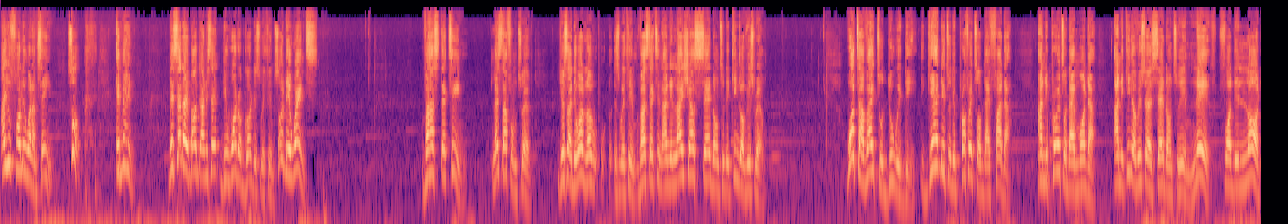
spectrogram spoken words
Are you following what I'm saying? So, amen. They said that about and he said the word of God is with him. So they went. Verse 13. Let's start from 12. Just like the word of is with him. Verse 13. And Elisha said unto the king of Israel, What have I to do with thee? Get thee to the prophets of thy father and the prophets of thy mother. And the king of Israel said unto him, Nay, for the Lord,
